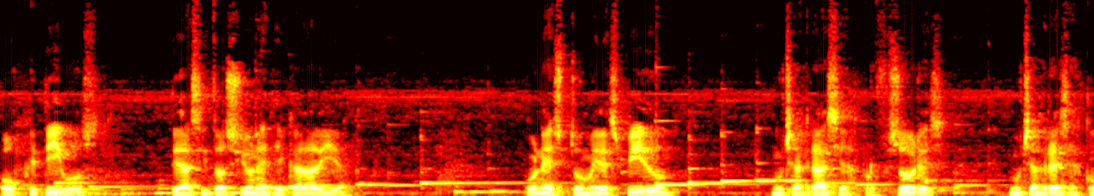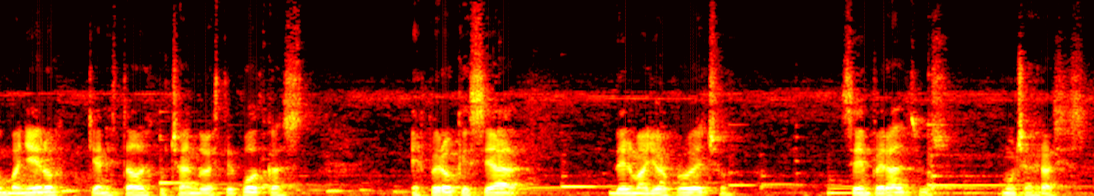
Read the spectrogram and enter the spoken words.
objetivos de las situaciones de cada día. Con esto me despido. Muchas gracias profesores, muchas gracias compañeros que han estado escuchando este podcast. Espero que sea del mayor provecho. Semper Altius, muchas gracias.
